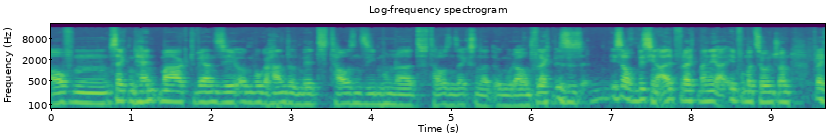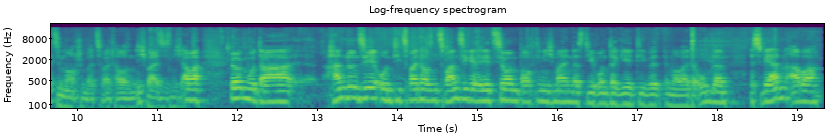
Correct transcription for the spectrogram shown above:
auf dem Second-Hand-Markt werden sie irgendwo gehandelt mit 1700, 1600, irgendwo darum. Vielleicht ist es ist auch ein bisschen alt, vielleicht meine Informationen schon, vielleicht sind wir auch schon bei 2000, ich weiß es nicht. Aber irgendwo da handeln sie und die 2020er Edition braucht ihr nicht meinen, dass die runtergeht, die wird immer weiter oben bleiben. Es werden aber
